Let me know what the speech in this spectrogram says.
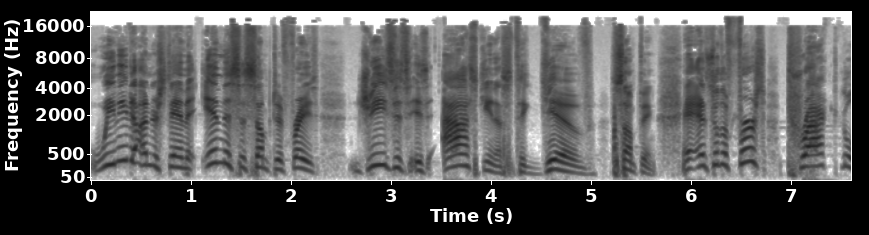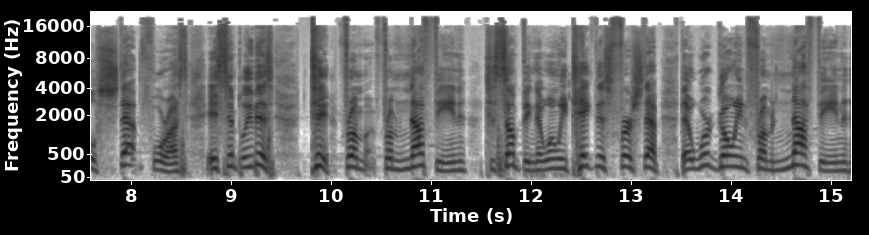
we need to understand that in this assumptive phrase, Jesus is asking us to give something. And so the first practical step for us is simply this to, from, from nothing to something. That when we take this first step, that we're going from nothing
